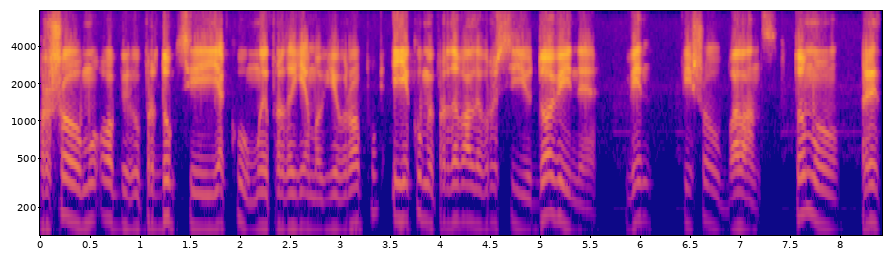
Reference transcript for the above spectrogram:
грошовому обігу продукції, яку ми продаємо в Європу, і яку ми продавали в Росію до війни, він пішов в баланс. Тому при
